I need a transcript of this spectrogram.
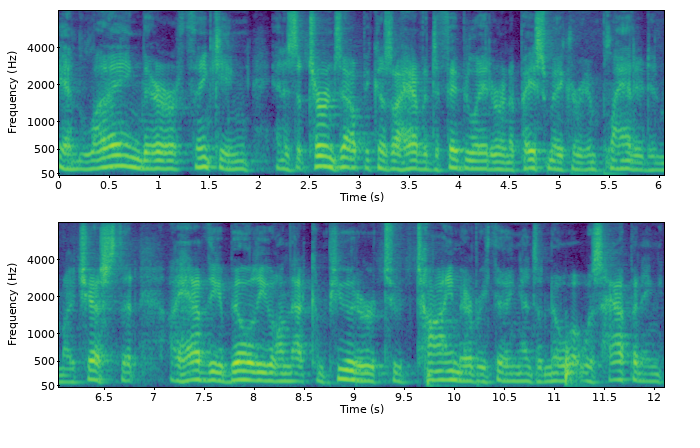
and lying there thinking, and as it turns out, because I have a defibrillator and a pacemaker implanted in my chest, that I have the ability on that computer to time everything and to know what was happening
